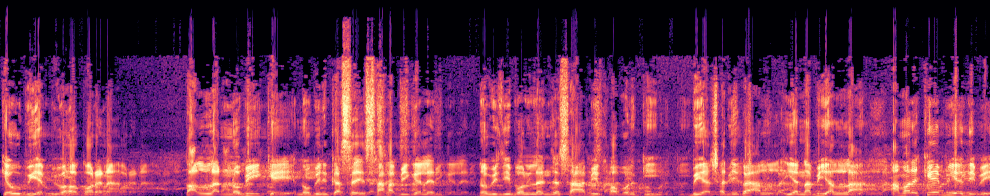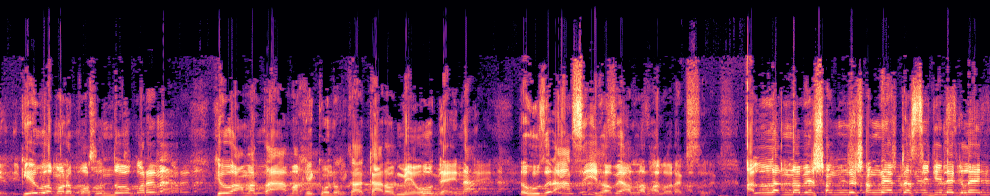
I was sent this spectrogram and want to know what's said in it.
কেউ বিয়ে, বিবাহ করে না। আল্লাহ নবীকে, নবীর কাছে সাহাবি গেলেন। নবীজি বললেন যে, সাহাবি, খবর কি? বিয়া শাদি কয় আল্লাহ ইয়া নবী আল্লাহ, আমার কে বিয়ে দিবে? কেউ আমার পছন্দও করে না। কেউ আমার তা, আমাকে কোনো কারও মেয়েও দেয় না। তো হুজুর, আসি হবে, আল্লাহ ভালো রাখছে। আল্লাহ নবীর সঙ্গে সঙ্গে একটা চিঠি লিখলেন।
